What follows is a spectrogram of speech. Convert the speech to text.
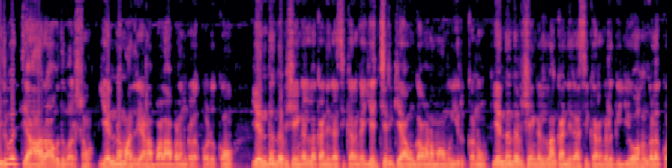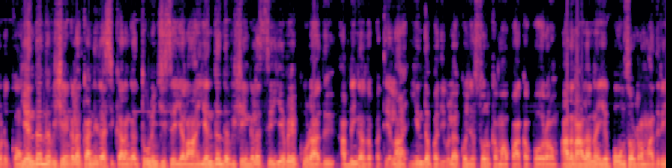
இருபத்தி ஆறாவது வருஷம் என்ன மாதிரியான பலாபலன்களை கொடுக்கும் எந்தெந்த விஷயங்கள்ல கன்னிராசிக்காரங்க எச்சரிக்கையாகவும் கவனமாகவும் இருக்கணும்? எந்தெந்த விஷயங்கள்லாம் கன்னிராசிக்காரங்களுக்கு யோகங்களை கொடுக்கும்? எந்தெந்த விஷயங்களை கன்னிராசிக்காரங்க துணிஞ்சு செய்யலாம்? எந்தெந்த விஷயங்களை செய்யவே கூடாது? அப்படிங்கறத பத்தியெல்லாம் இந்த பதிவுல கொஞ்சம் சுருக்கமா பார்க்க போறோம். அதனால நான் எப்பவும் சொல்ற மாதிரி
